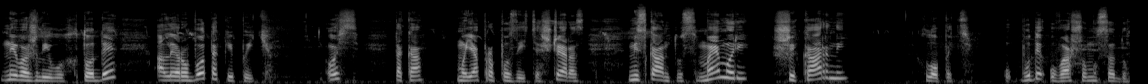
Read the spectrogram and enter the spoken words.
неважливо, хто де, але робота кипить. Ось така моя пропозиція. Ще раз, міскантус меморі, шикарний хлопець буде у вашому саду.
